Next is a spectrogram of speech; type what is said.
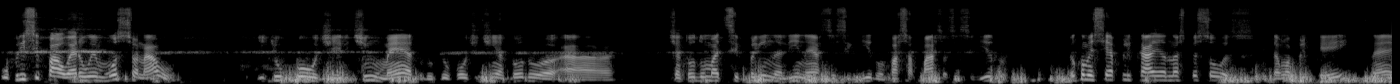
o principal era o emocional e que o coach ele tinha um método, que o coach tinha todo a tinha toda uma disciplina ali, né, a ser seguido, um passo a passo a ser seguido, eu comecei a aplicar nas pessoas. Então apliquei, né,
